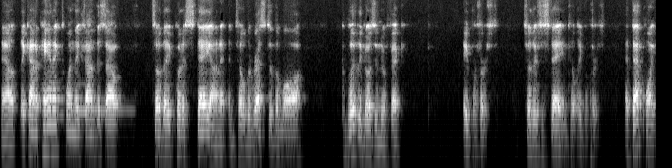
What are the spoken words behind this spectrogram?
Now, they kind of panicked when they found this out, so they put a stay on it until the rest of the law completely goes into effect April 1st. So there's a stay until April 1st. At that point,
